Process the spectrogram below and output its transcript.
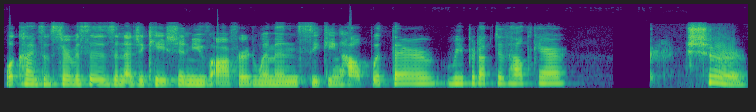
what kinds of services and education you've offered women seeking help with their reproductive health care? Sure.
